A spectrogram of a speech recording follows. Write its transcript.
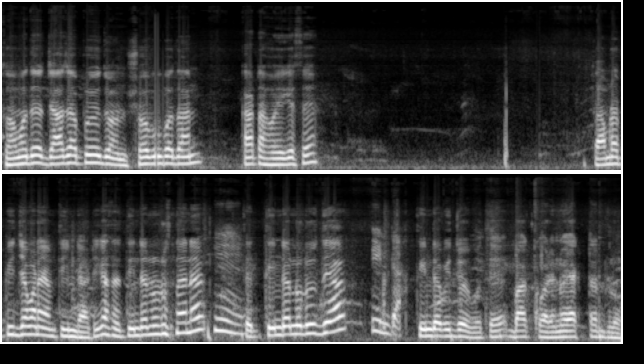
তো আমাদের যা যা প্রয়োজন সব উপাদান কাটা হয়ে গেছে। তো আমরা পিৎজা বানাইম তিনটা ঠিক আছে? তিনটা নুডলস নাই না? তিনটা নুডলস দেয়া তিনটা। তিনটা পিৎজা হইব তে ভাগ করেন ওই একটা দিলো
